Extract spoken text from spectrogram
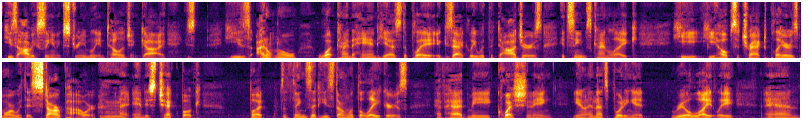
he's obviously an extremely intelligent guy. He's he's I don't know what kind of hand he has to play exactly with the Dodgers. It seems kind of like he he helps attract players more with his star power mm-hmm. a- and his checkbook. But the things that he's done with the Lakers have had me questioning, you know, and that's putting it real lightly. And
